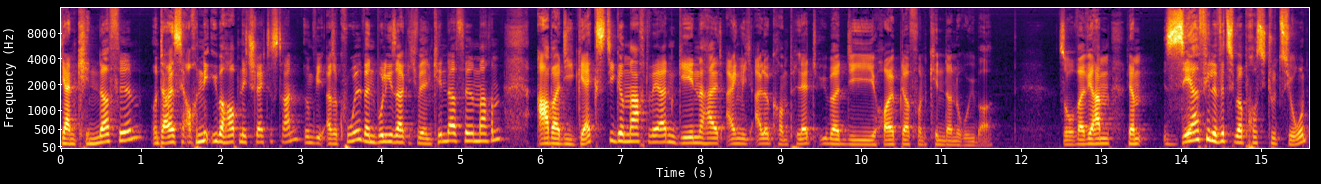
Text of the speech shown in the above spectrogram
ja ein Kinderfilm. Und da ist ja auch nie, überhaupt nichts Schlechtes dran. Irgendwie, also cool, wenn Bully sagt, ich will einen Kinderfilm machen. Aber die Gags, die gemacht werden, gehen halt eigentlich alle komplett über die Häupter von Kindern rüber. So, weil wir haben, wir haben sehr viele Witze über Prostitution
